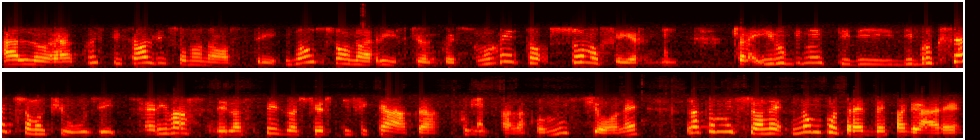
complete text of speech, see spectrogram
Allora, questi soldi sono nostri, non sono a rischio in questo momento, sono fermi. Cioè i rubinetti di, di, Bruxelles sono chiusi, se arrivasse della spesa certificata qui alla Commissione, la Commissione non potrebbe pagare.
